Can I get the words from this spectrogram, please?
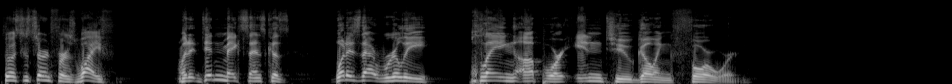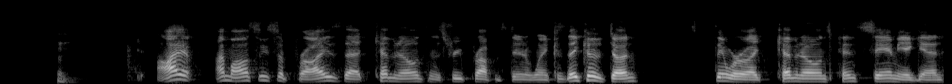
so I was concerned for his wife. But it didn't make sense because what is that really playing up or into going forward? I I'm honestly surprised that Kevin Owens and the Street Profits didn't win because they could have done something where like Kevin Owens pins Sami again.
